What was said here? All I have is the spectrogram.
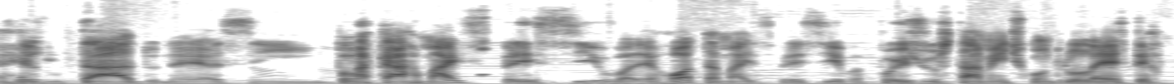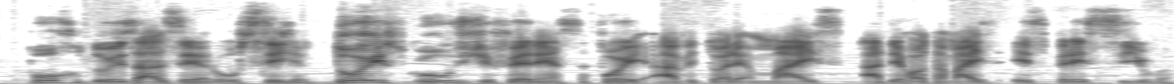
resultado, né, assim, placar mais expressivo, a derrota mais expressiva foi justamente contra o Leicester por 2 a 0, ou seja, dois gols de diferença foi a vitória mais a derrota mais expressiva.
